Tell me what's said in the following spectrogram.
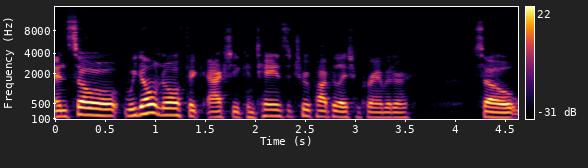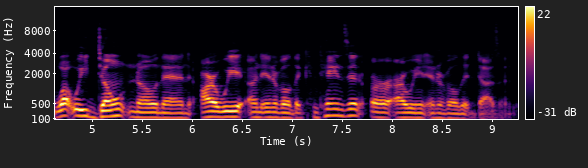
And so we don't know if it actually contains the true population parameter. So what we don't know then, are we an interval that contains it or are we an interval that doesn't?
